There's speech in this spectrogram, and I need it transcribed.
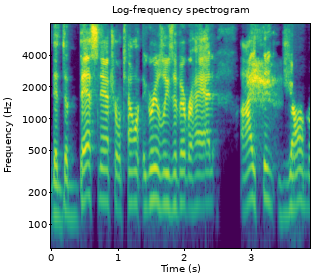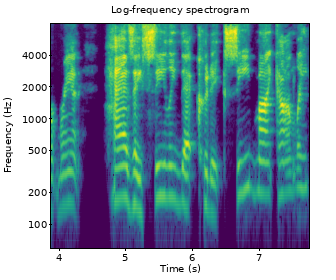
the, the best natural talent the Grizzlies have ever had. I think John Morant has a ceiling that could exceed Mike Conley,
